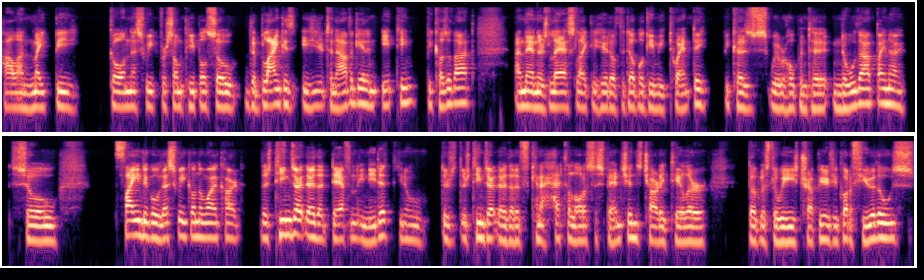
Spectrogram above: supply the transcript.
Haaland might be gone this week for some people. So the blank is easier to navigate in 18 because of that. And then there's less likelihood of the double game week 20 because we were hoping to know that by now. So fine to go this week on the wild card. There's teams out there that definitely need it. You know, there's there's teams out there that have kind of hit a lot of suspensions. Charlie Taylor, Douglas Luiz, Trippier. If you've got a few of those,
